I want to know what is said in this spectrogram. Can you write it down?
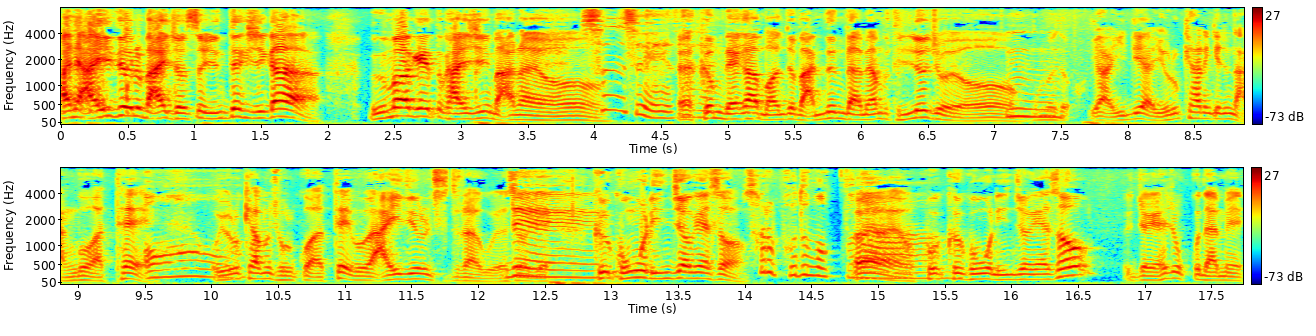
아니 아이디어를 많이 줬어 윤택 씨가 음악에 또 관심이 많아요. 순수해. 예, 사람이. 그럼 내가 먼저 만든 다음에 한번 들려줘요. 그러면 야 이리야 이렇게 하는 게좀 나은 것 같아. 음. 어. 어, 이렇게 하면 좋을 것 같아. 뭐 아이디어를 주더라고요. 그래서 네. 그 공을 인정해서 서로 보듬었구나. 예, 그, 그 공을 인정해서 이제 해줬고 그다음에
